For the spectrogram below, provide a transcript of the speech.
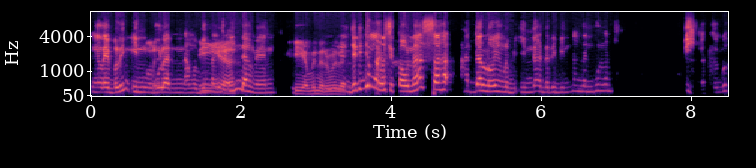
nge-labeling in bulan sama bintang itu Iya. indah, men. Iya bener Iya, bener. Jadi dia mau ngasih tahu NASA, ada loh yang lebih indah dari bintang dan bulan. Ih, kata gue.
